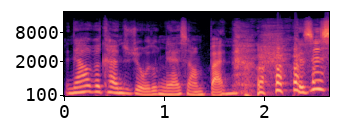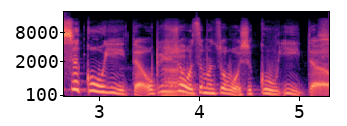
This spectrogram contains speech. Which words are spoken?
人家会不会看就觉得我都没在上班？可是是故意的。我必须说，我这么做我是故意的。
